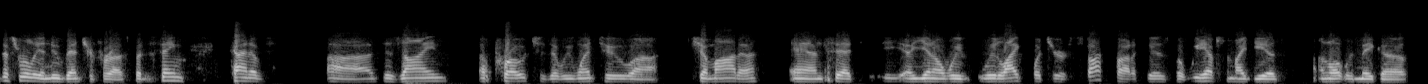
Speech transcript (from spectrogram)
that's really a new venture for us, but the same kind of uh, design approach that we went to uh, Shimada and said, you know, we we like what your stock product is, but we have some ideas on what would make a,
